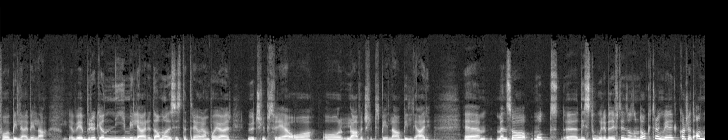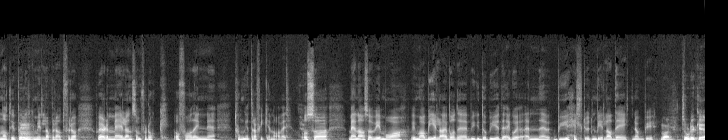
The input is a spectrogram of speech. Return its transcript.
få billigere biler. Vi bruker jo 9 milliarder nå de siste tre årene på å gjøre utslippsfrie og, og lavutslippsbiler billigere. Eh, men så mot eh, de store bedriftene, sånn som dere, trenger vi kanskje et annet type mm. virkemiddelapparat for å, for å, gjøre det mer lønnsomt for dere å få den eh, tunge trafikken over. Og så mener altså vi må, vi må ha biler i både bygd og by. en by helt uten biler, det er ikke noe by. Nei. Tror du ikke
